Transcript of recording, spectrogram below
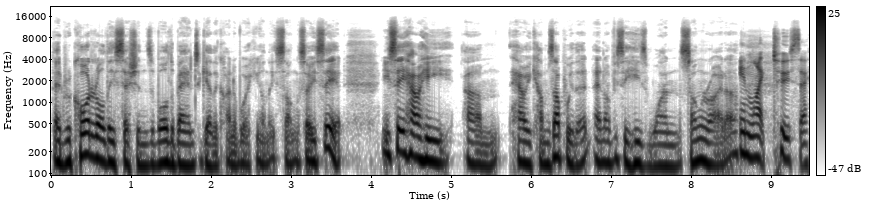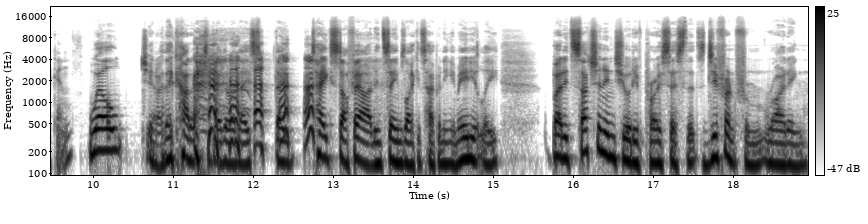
they'd recorded all these sessions of all the band together kind of working on these songs. So you see it. You see how he um how he comes up with it and obviously he's one songwriter. In like two seconds. well you know they cut it together and they they take stuff out. It seems like it's happening immediately. But it's such an intuitive process that's different from writing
